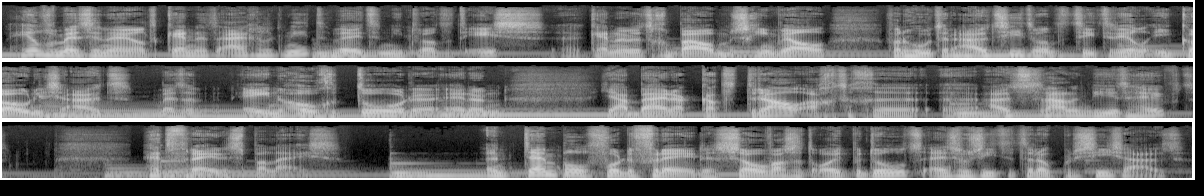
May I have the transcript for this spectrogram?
Heel veel mensen in Nederland kennen het eigenlijk niet, weten niet wat het is. Uh, kennen het gebouw misschien wel van hoe het eruit ziet, want het ziet er heel iconisch uit. Met een één hoge toren en een ja, bijna kathedraalachtige uh, uitstraling die het heeft. Het Vredespaleis. Een tempel voor de vrede, zo was het ooit bedoeld en zo ziet het er ook precies uit.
